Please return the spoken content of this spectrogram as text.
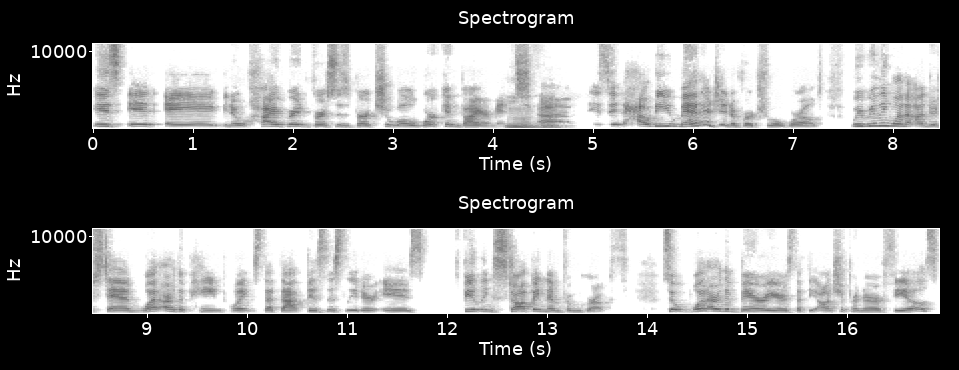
is it a you know hybrid versus virtual work environment mm-hmm. uh, is it how do you manage in a virtual world? We really want to understand what are the pain points that that business leader is feeling stopping them from growth. So what are the barriers that the entrepreneur feels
